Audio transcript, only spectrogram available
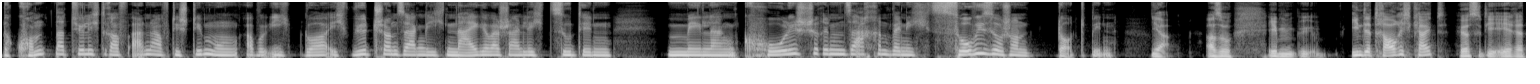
da kommt natürlich drauf an, auf die Stimmung. Aber ich, boah, ich würde schon sagen, ich neige wahrscheinlich zu den melancholischeren Sachen, wenn ich sowieso schon dort bin. Ja, also eben äh, in der Traurigkeit hörst du dir eher,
